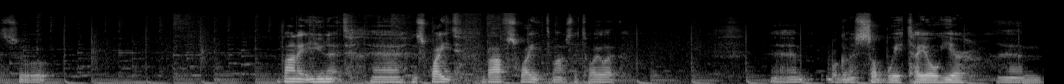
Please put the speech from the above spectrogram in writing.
So vanity unit uh, is white, bath's white to match the toilet. Um, we're going to subway tile here, um,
